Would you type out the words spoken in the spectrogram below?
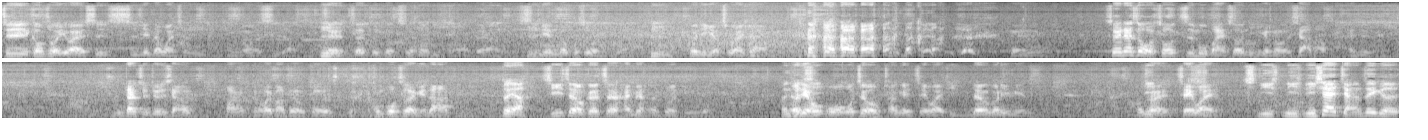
就是工作以外的事，时间在完成舞龙的事啊。嗯、这这这都是合理的啊，对啊，时间都不是问题啊。嗯，问题有出来就好。对，所以那时候我说字幕版的时候，你有没有吓到？还是你单纯就是想要把赶快把这首歌公播出来给大家听？对啊，其实这首歌真的还没有很多人听过，而且我我我只有传给 JY 听，人文歌里面。我传给 JY，你你你现在讲的这个，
